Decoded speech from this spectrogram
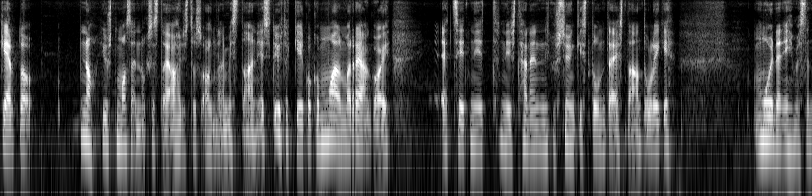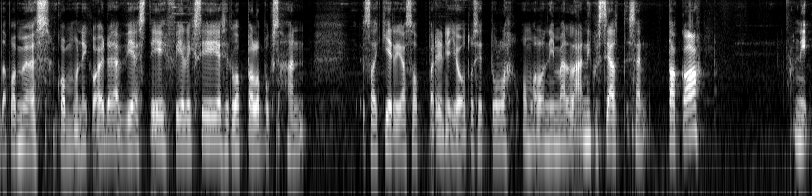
kertoi no, just masennuksesta ja ahdistusongelmistaan. Ja sitten yhtäkkiä koko maailma reagoi että sit niitä, niistä hänen niin synkistä tunteistaan tulikin muiden ihmisten tapa myös kommunikoida ja viestiä fiiliksiä. Ja sitten loppujen lopuksi hän sai kirjasopparin ja joutui sitten tulla omalla nimellään niin sieltä sen takaa. Niin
